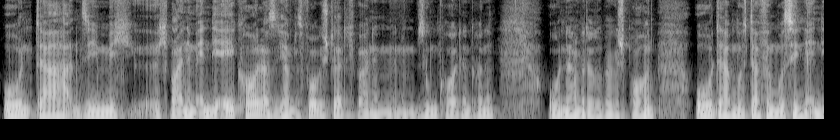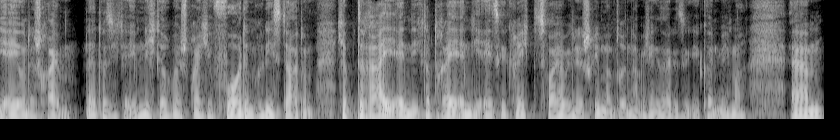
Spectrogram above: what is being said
Und da hatten sie mich, ich war in einem NDA-Call, also die haben das vorgestellt, ich war in einem, einem Zoom-Call dann drin und dann haben wir darüber gesprochen. Und da muss, dafür muss ich ein NDA unterschreiben, ne, dass ich da eben nicht darüber spreche vor dem Release-Datum. Ich habe drei, ich glaube drei NDAs gekriegt, zwei habe ich unterschrieben, am dritten habe ich dann gesagt, ihr könnt mich mal. Ähm,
